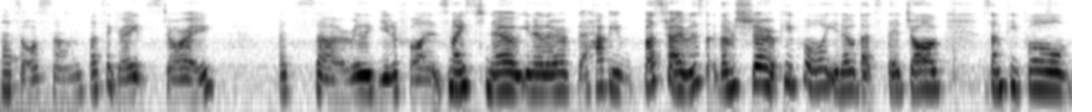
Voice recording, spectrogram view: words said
that's awesome. That's a great story. That's uh, really beautiful, and it's nice to know. You know, there are happy bus drivers. I'm sure people, you know, that's their job. Some people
